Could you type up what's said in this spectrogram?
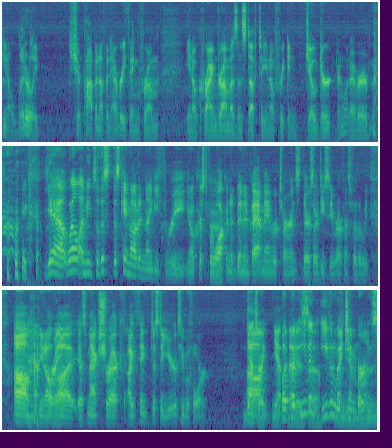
you know, literally popping up in everything from. You know, crime dramas and stuff to you know, freaking Joe Dirt and whatever. like, Yeah, well, I mean, so this this came out in '93. You know, Christopher Hmm. Walken had been in Batman Returns. There's our DC reference for the week. Um, you know, Right. uh, as Max Shreck, I think just a year or two before. That's Um, right. Yeah, but but even uh, even with Tim Burton's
